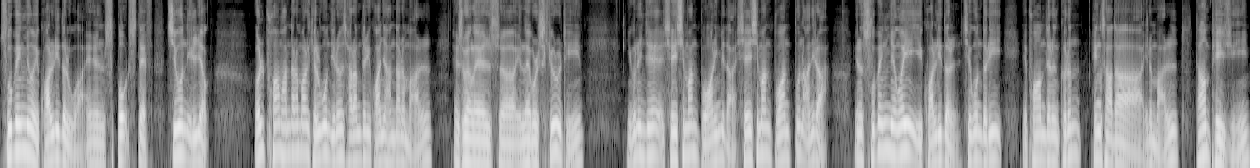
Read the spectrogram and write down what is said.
수백 명의 관리들과 and support staff 지원 인력 을 포함한다는 말 결국은 이런 사람들이 관여한다는 말 as well as uh, elaborate security. 이거는 이제 세심한 보안입니다. 세심한 보안뿐 아니라 이런 수백 명의 이 관리들 직원들이 포함되는 그런 행사다. 이런 말. 다음 페이지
